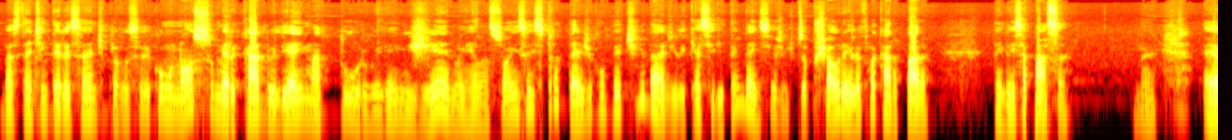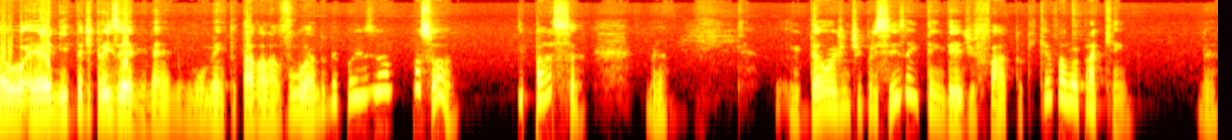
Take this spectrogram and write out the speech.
bastante interessante para você ver como o nosso mercado ele é imaturo, ele é ingênuo em relação a estratégia e competitividade. Ele quer seguir tendência. A gente precisa puxar a orelha e falar, cara, para, tendência passa. Né? É, o, é a Anitta de 3M, né? No momento estava lá voando, depois passou. E passa. Né? Então a gente precisa entender de fato o que é valor para quem. Né?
